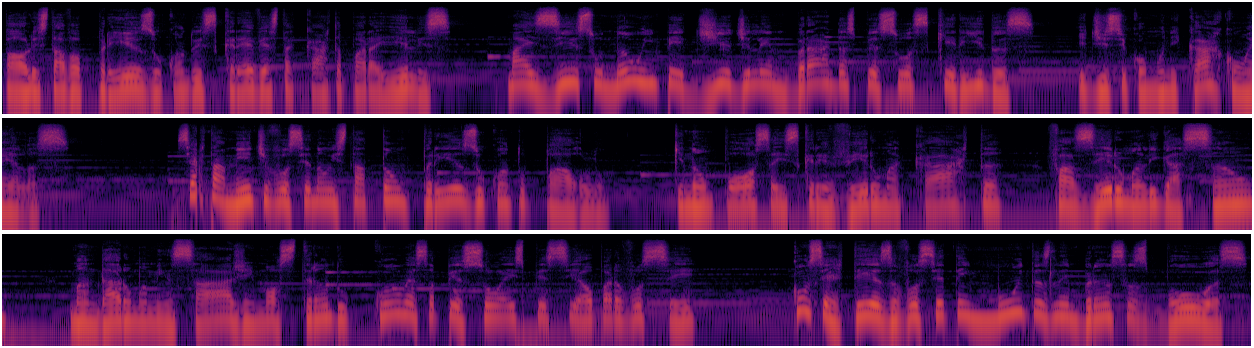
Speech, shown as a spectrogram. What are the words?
Paulo estava preso quando escreve esta carta para eles, mas isso não o impedia de lembrar das pessoas queridas e de se comunicar com elas. Certamente você não está tão preso quanto Paulo que não possa escrever uma carta, fazer uma ligação, mandar uma mensagem mostrando o quão essa pessoa é especial para você. Com certeza você tem muitas lembranças boas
